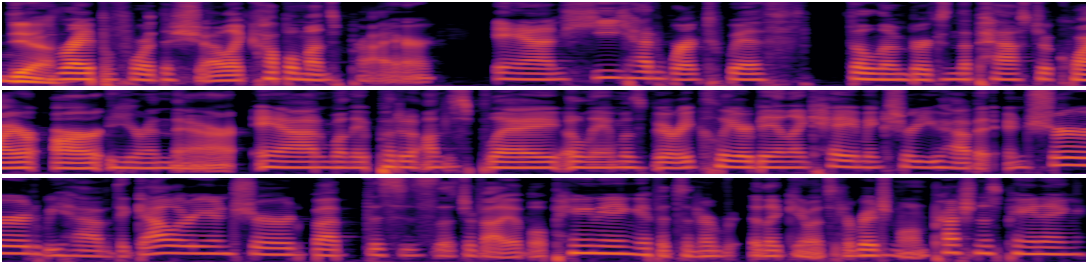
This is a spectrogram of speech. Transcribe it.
Yeah. right before the show, like a couple months prior. And he had worked with the Lindbergs in the past to acquire art here and there. And when they put it on display, Elaine was very clear, being like, hey, make sure you have it insured. We have the gallery insured, but this is such a valuable painting. If it's an, like, you know, it's an original Impressionist painting,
